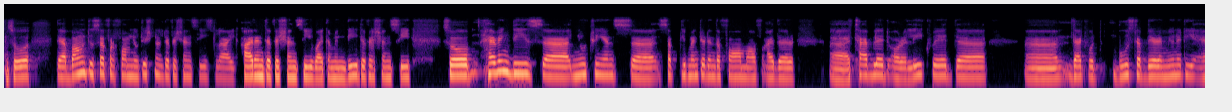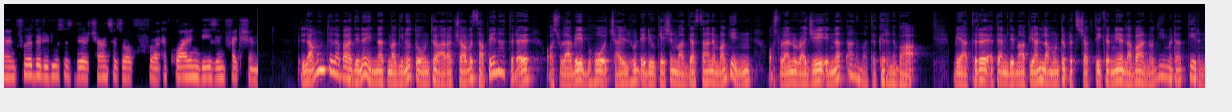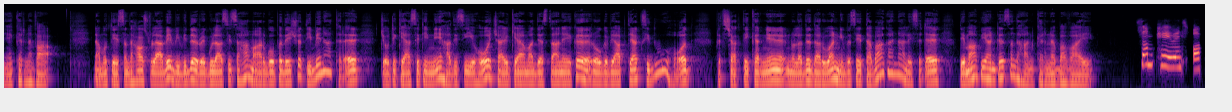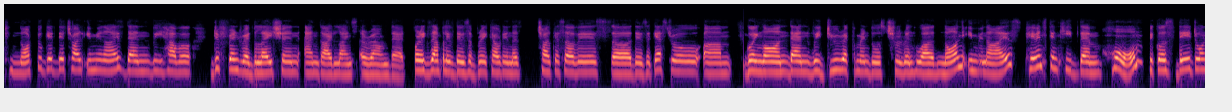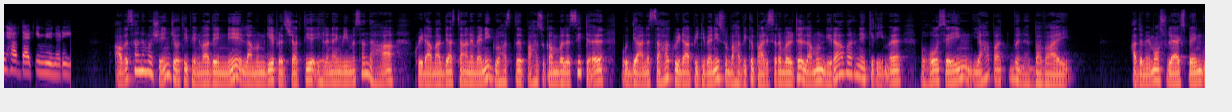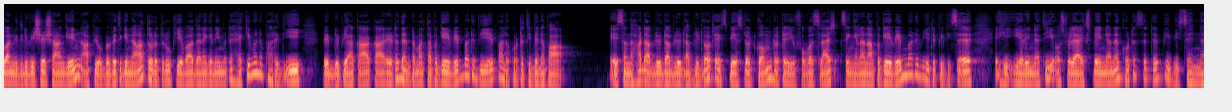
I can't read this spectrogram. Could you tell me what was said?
So they are bound to suffer from nutritional deficiencies like iron deficiency, vitamin D deficiency. So having these uh, nutrients uh, supplemented in the form of either a tablet or a liquid uh, um, that would boost up their immunity and further reduces their chances of uh, acquiring these infections. ළමුන්ට ලබා දෙන එන්නත් මගිනුත් ඔවුන්ට ආරක්ෂාව සපයන අතර ඔස්ට්‍රලාවේ බොහෝ චයිල්හුඩ් education මධ්‍යස්ථාන මගින් ඔස්ට්‍රලයානු රජයේ එන්නත් අනුමත කරනවා. මේ අතර ඇතැම් දෙමාපියන් ළමුන්ට ප්‍රතිශක්තිකරණය ලබා නොදීමටත් තීරණය කරනවා. නමුත් ඒ සඳහා ඔස්ට්‍රේලියාවේ විවිධ රෙගුලාසි සහ මාර්ගෝපදේශ තිබෙන අතර ජෝටි කියා සිටින්නේ හදිසිය හෝ චෛල්කයා මධ්‍යස්ථානයක රෝග ව්‍යාප්තියක් සිදුව හොත් ප්‍රතිශක්තිකරණය නොලද දරුවන් නිවසේ තබා ගන්නා ලෙසට දෙමාපියන්ට සඳහන් කරන බවයි. some parents opt not to get their child immunized, then we have a different regulation and guidelines around that. For example, if there is a breakout in the childcare service, uh, there's a gastro um, going on, then we do recommend those children who are non immunized. Parents can keep them home because they don't have that immunity. අවසාන වශයෙන් ජෝති පෙන්වා දෙන්නේ ළමුන්ගේ ප්‍රතිශක්තිය ඉහළ නැංවීම සඳහා ක්‍රඩා මධ්‍යස්ථාන වැනි ගෘහස්ත පහසුකම්වල සිට උද්‍යාන සහ ක්‍රඩා පිටි වැනි ස්වභාවික පරිසරවලට ළමුන් නිරාවරණය කිරීම බොහෝ සෙයින් යහපත් වන බවයි. අද මෙ මොස්ලෑක්ස්පේන් ගුවන් විදිලි විශේෂාන්ගෙන් අපි ඔබ වෙතිගෙන තොරතුරු කියවා දැනගැනීමට හැකිවන පරිදි වෙබ්ලිපියාකාකාරයට දැන්ටමත් අපගේ වෙබ්බට විය පලකොට තිබෙනවා. ඒ සඳහා www.sbs.com.tu/ සිංහලන අපගේ වෙබ් අඩවියට පිවිස එහි ඉහලින් නැති ඔස්ට්‍රලයා එක්ස්පලේන් යන කොටසට පිවිසන්න.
